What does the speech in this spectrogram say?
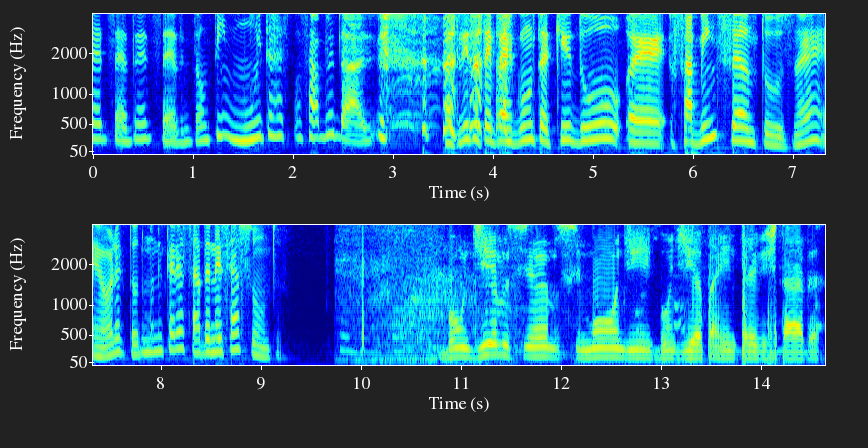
etc, etc. Então tem muita responsabilidade. Patrícia, tem pergunta aqui do é, Fabim Santos, né? É, olha que todo mundo interessado nesse assunto. Bom dia, Luciano, Simone, bom dia para a entrevistada.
